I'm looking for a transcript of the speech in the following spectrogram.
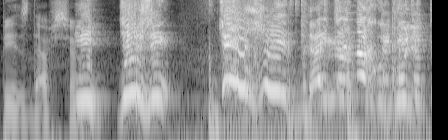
Пизда, все. И держи! Держи! Дайте нахуй, гулит!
